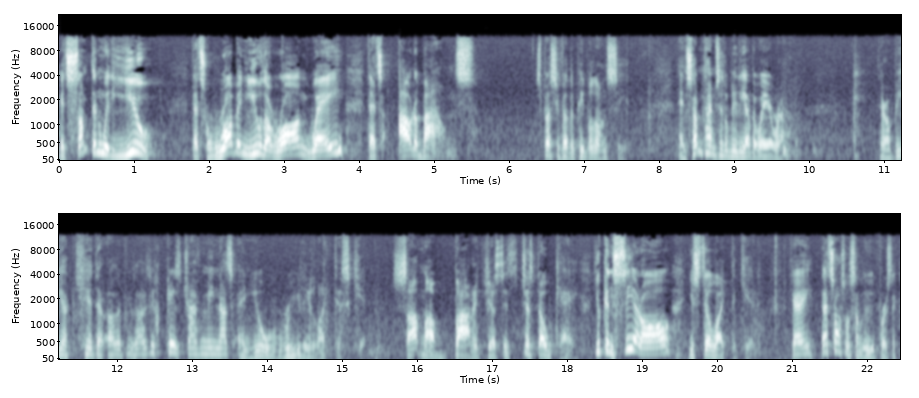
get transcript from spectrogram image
It's something with you that's rubbing you the wrong way that's out of bounds, especially if other people don't see it. And sometimes it'll be the other way around. There'll be a kid that other people, oh, this kid's driving me nuts, and you'll really like this kid. Something about it just, it's just okay. You can see it all, you still like the kid. Okay? That's also something you personally,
